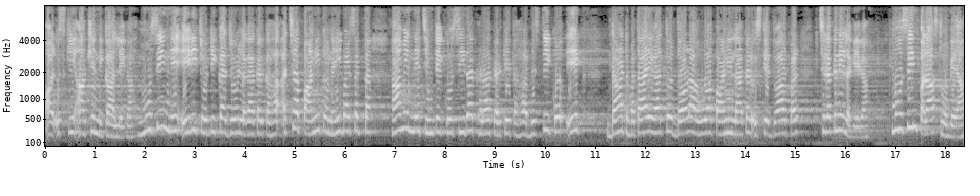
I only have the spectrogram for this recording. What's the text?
और उसकी आँखें निकाल लेगा। मोहसिन ने एड़ी चोटी का ज़ोर लगाकर कहा अच्छा पानी तो नहीं भर सकता। हामिद ने चिमटे को सीधा खड़ा करके कहा भिस्ती को एक डांट बताएगा तो दौड़ा हुआ पानी लाकर उसके द्वार पर छिड़कने लगेगा। मोहसिन परास्त हो गया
